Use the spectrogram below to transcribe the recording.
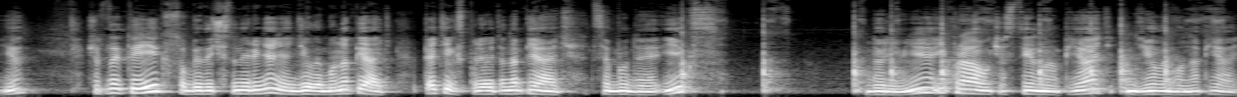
Є? Щоб знайти х, обидві частини рівняння ділимо на 5. 5х поділити на 5 це буде х дорівнює. І праву частину 5 ділимо на 5.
